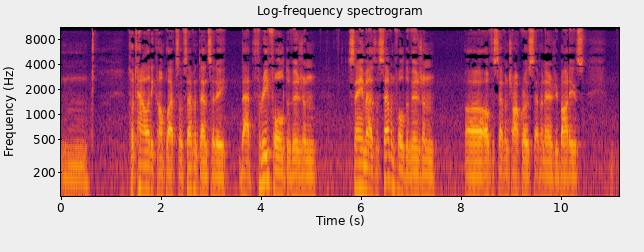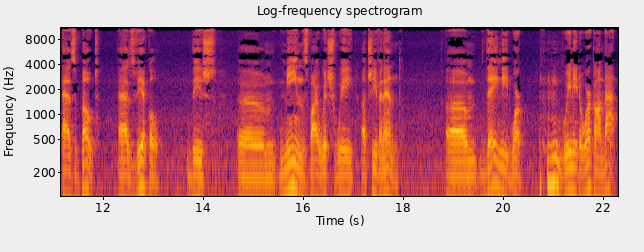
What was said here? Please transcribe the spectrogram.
mm, totality complex of seventh density, that threefold division, same as the sevenfold division uh, of the seven chakras, seven energy bodies, as boat, as vehicle, these um, means by which we achieve an end. Um, they need work. we need to work on that.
